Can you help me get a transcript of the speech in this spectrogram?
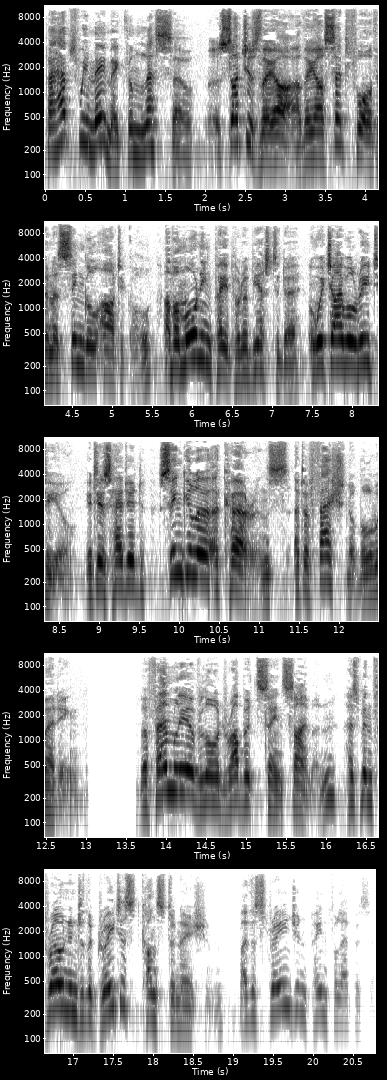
Perhaps we may make them less so. Uh, such as they are, they are set forth in a single article of a morning paper of yesterday, which I will read to you. It is headed Singular Occurrence at a Fashionable Wedding. The family of Lord Robert St. Simon has been thrown into the greatest consternation by the strange and painful episode.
